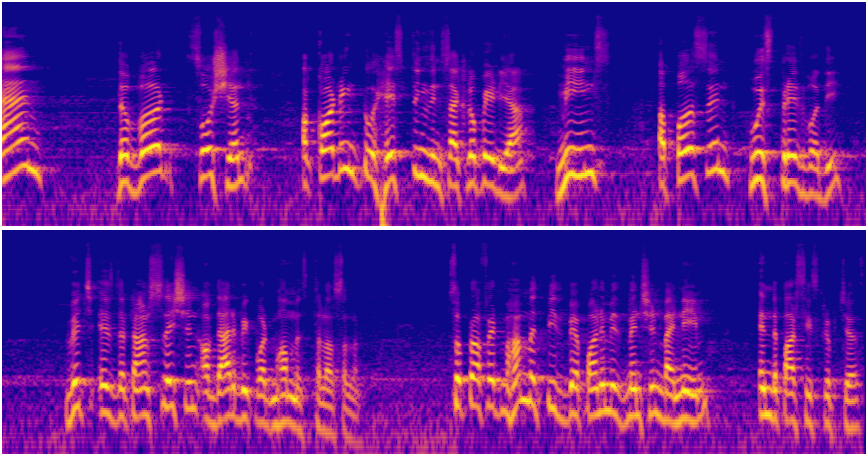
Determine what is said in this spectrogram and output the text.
And the word Soshient, according to Hastings Encyclopedia, means a person who is praiseworthy, which is the translation of the Arabic word Muhammad. So Prophet Muhammad, peace be upon him, is mentioned by name in the Parsi scriptures.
